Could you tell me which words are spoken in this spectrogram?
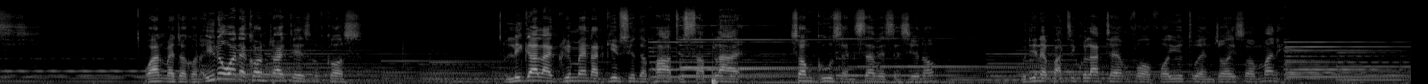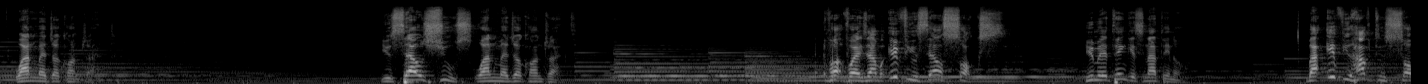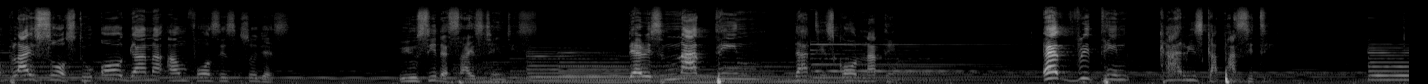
One major contract. You know what a contract is, of course. Legal agreement that gives you the power to supply some goods and services, you know, within a particular term for, for you to enjoy some money. One major contract. You sell shoes, one major contract. For, for example, if you sell socks, you may think it's nothing. No? But if you have to supply socks to all Ghana Armed Forces soldiers, you see the size changes. There is nothing that is called nothing. Everything carries capacity.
